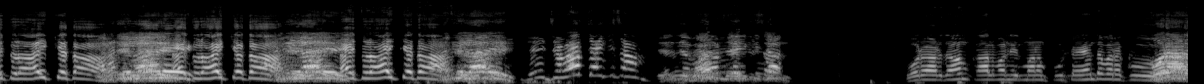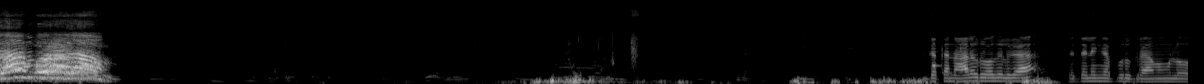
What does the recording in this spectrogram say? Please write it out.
రైతుల ఐక్యత. రైతుల ఐక్యత. రైతుల ఐక్యత. జై జవాన్ జై కిసాన్. జై జవాన్ జై కిసాన్. పోరాడదాం కాల్వ నిర్మాణం పూర్తయ్యేంత వరకు. పోరాడదాం, పోరాడదాం. గత నాలుగు రోజులుగా పెద్దలింగపూర్ గ్రామంలో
